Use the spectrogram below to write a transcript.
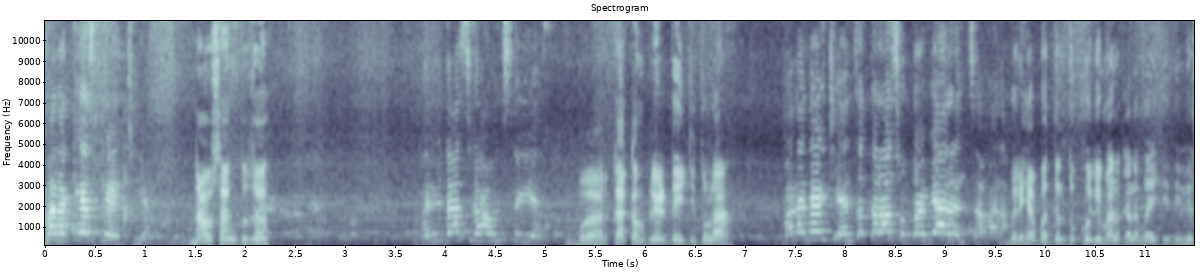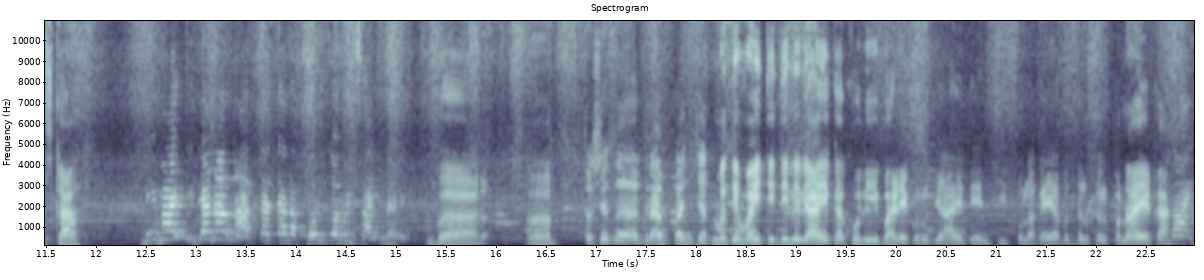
मला केस द्यायची आहे. नाव सांग तुझं. हरिदास राहुल सय्यद. बर का कंप्लेंट द्यायची तुला? मला द्यायची यांचा त्रास होतोय बिहारांचा मला. बरं ह्याबद्दल तू खोली मालकाला माहिती दिलीस का? मी माहिती देणार ना आता त्याला फोन करून सांगणार आहे. बर अं, तसेच अं, ग्रामपंचायतमध्ये माहिती दिलेली आहे का खोली? भाडेकरू जी आहे त्यांची तुला काय याबद्दल कल्पना आहे का? नाही.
